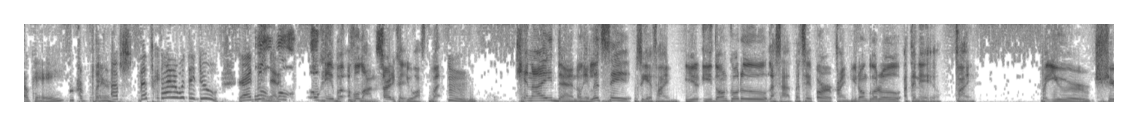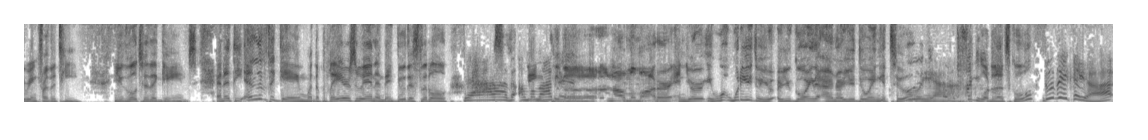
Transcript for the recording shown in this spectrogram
Okay. Players. Uh, that's kind of what they do, right? Well, well, okay, but hold on. Sorry to cut you off. But mm, can I then, okay, let's say, sige, fine. You, you don't go to La Salle. Let's say, or fine, you don't go to Ateneo. Fine. But you're cheering for the team. You go to the games. And at the end of the game, when the players win and they do this little yeah, the alma mater. to the alma mater, and you're, what, what do you do? You, are you going there and are you doing it too? Oh, yeah. Freaking go to that school? Do they kaya?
